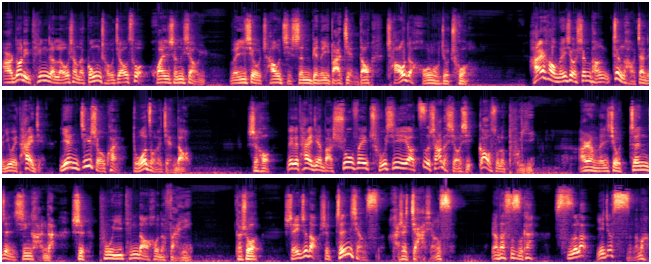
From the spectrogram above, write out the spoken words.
耳朵里听着楼上的觥筹交错、欢声笑语，文秀抄起身边的一把剪刀，朝着喉咙就戳。还好文秀身旁正好站着一位太监，眼疾手快，夺走了剪刀。事后。那个太监把淑妃除夕夜要自杀的消息告诉了溥仪，而让文秀真正心寒的是溥仪听到后的反应。他说：“谁知道是真想死还是假想死？让他死死看，死了也就死了嘛。”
